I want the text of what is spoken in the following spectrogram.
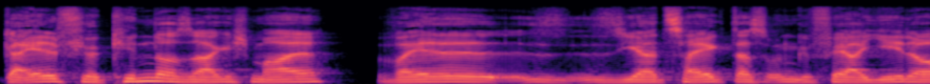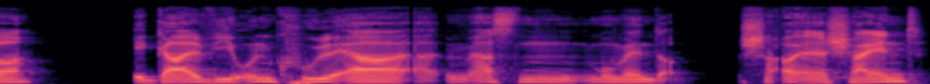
geil für Kinder, sag ich mal, weil sie ja zeigt, dass ungefähr jeder, egal wie uncool er im ersten Moment scha- erscheint,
